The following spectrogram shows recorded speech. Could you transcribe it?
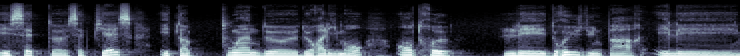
Et cette, cette pièce est un point de, de ralliement entre les Druzes d'une part et les,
